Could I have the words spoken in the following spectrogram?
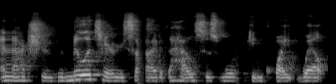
and actually the military side of the house is working quite well.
